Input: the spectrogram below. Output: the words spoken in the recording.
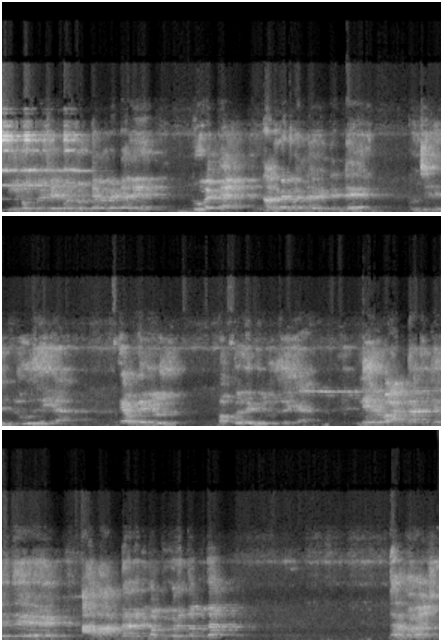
నీ భక్తులు చెడిపోతే ఒట్టు ఎవరు పెట్టాలి? నువ్వు పెట్టాలి. నన్ను పెట్టమంటే ఏంటంటే కొంచెం నేను లూజ్ అయ్యా. ఎవరి దగ్గర లూజ్? భక్తుల దగ్గర లూజ్ అయ్యా. నేను వాగ్దానం చేస్తే ఆ వాగ్దానాన్ని భక్తులు తప్పుదా? ధర్మరాజు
